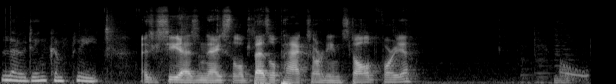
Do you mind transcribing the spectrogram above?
Loading complete. As you see, it has a nice little bezel packs already installed for you. Oh.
